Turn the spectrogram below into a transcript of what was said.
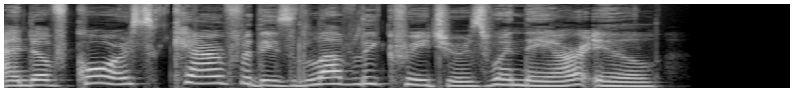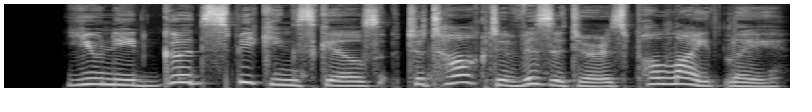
And of course, care for these lovely creatures when they are ill. You need good speaking skills to talk to visitors politely.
